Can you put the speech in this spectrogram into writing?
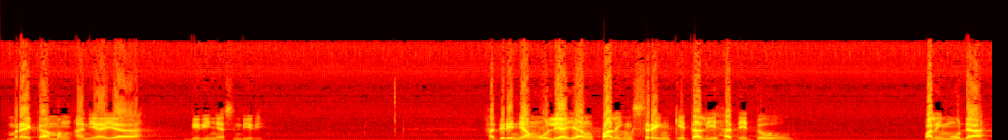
Mereka menganiaya dirinya sendiri. Hadirin yang mulia, yang paling sering kita lihat itu paling mudah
